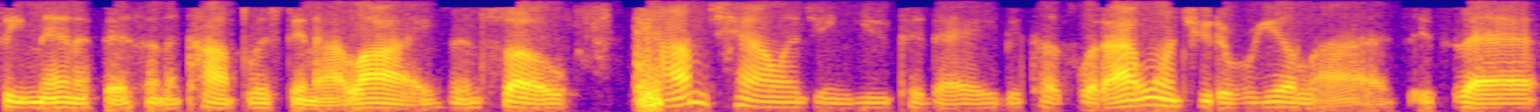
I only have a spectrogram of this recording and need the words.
see manifest and accomplished in our lives. And so I'm challenging you today because what I want you to realize is that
